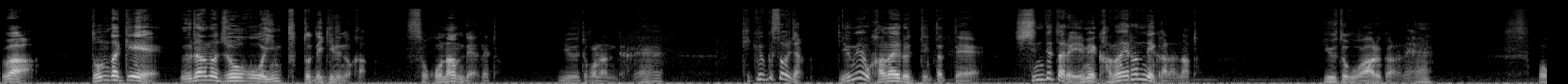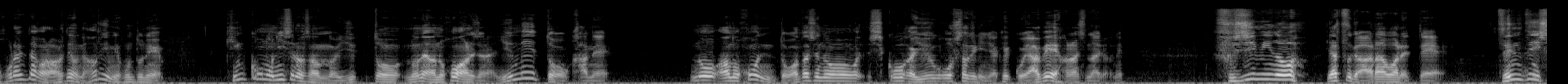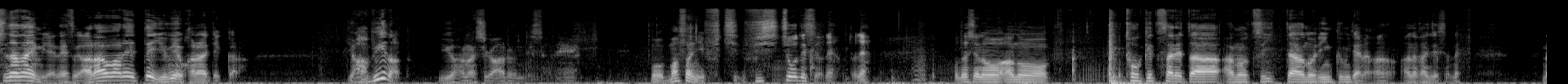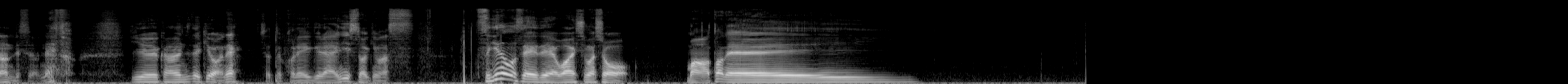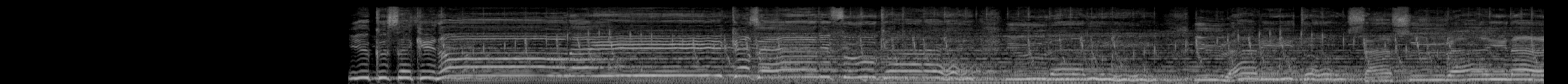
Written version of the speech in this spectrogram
は、どんだけ裏の情報をインプットできるのか。そこなんだよね、というとこなんだよね。結局そうじゃん。夢を叶えるって言ったって、死んでたら夢叶えらんねえからな、というとこがあるからね。もうこれだからあれだよね、ある意味ほんとね、近郊の西野さんのゆ、と、のね、あの本あるじゃない？夢と金のあの本と私の思考が融合した時には結構やべえ話になるよね。不死身のやつが現れて、全然死なないみたいなやつが現れて夢を叶えていくから。やべえな、という話があるんですよね。もうまさに不死不死鳥ですよね、ほんとね。私のあの、凍結されたあのツイッターのリンクみたいな、ああんな感じですよね。なんですよね、という感じで今日はね、ちょっとこれぐらいにしておきます。次の音声でお会いしましょう。またねー。行く先のいな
